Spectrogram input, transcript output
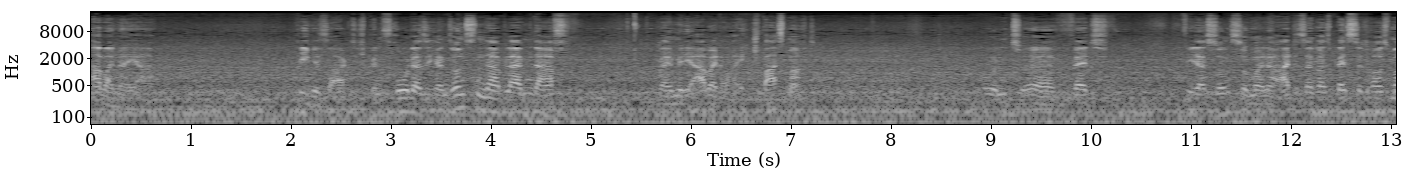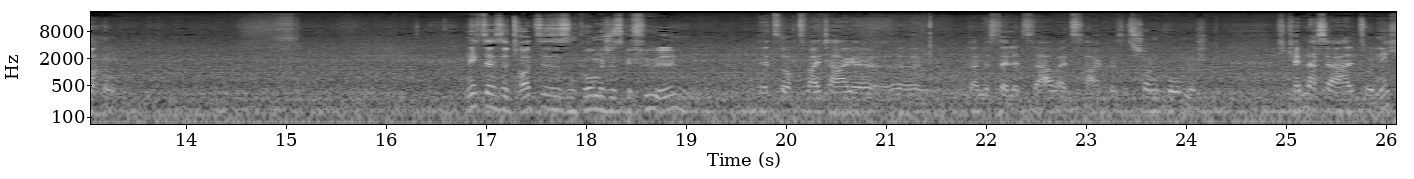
Aber naja, wie gesagt, ich bin froh, dass ich ansonsten da bleiben darf, weil mir die Arbeit auch echt Spaß macht und äh, werde, wie das sonst so meine Art ist, einfach das Beste draus machen. Nichtsdestotrotz ist es ein komisches Gefühl. Jetzt noch zwei Tage, äh, dann ist der letzte Arbeitstag. Das ist schon komisch. Ich kenne das ja halt so nicht.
